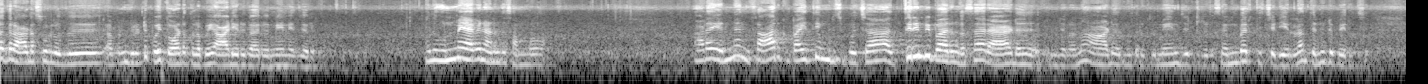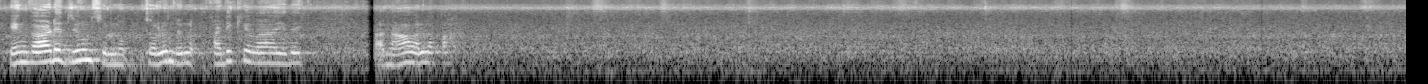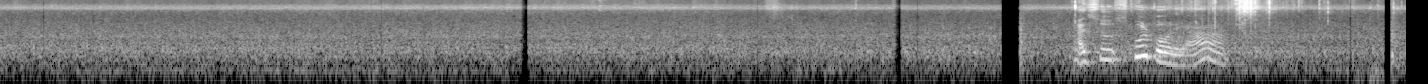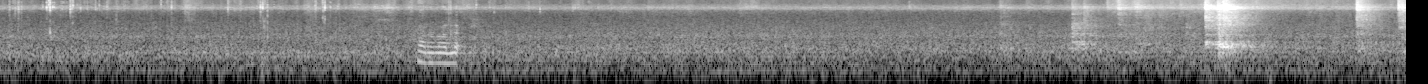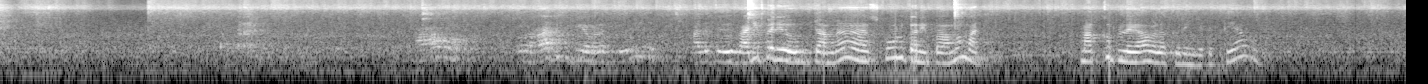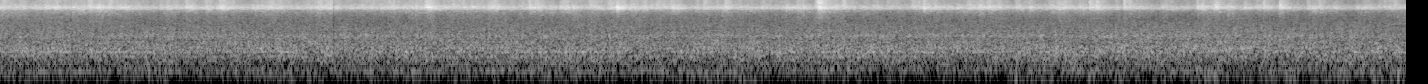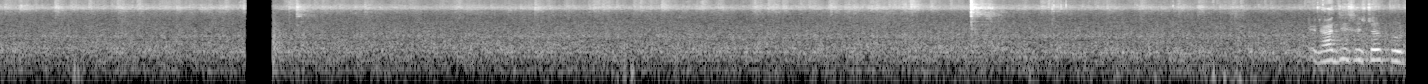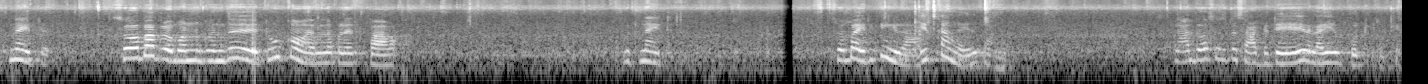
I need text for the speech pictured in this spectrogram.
தோட்டத்தில் ஆட சொல்லுது அப்படின்னு சொல்லிட்டு போய் தோட்டத்தில் போய் ஆடி இருக்காரு மேனேஜர் அது உண்மையாகவே நடந்த சம்பவம். அட என்ன இந்த சாருக்கு பைத்தியம் முடிச்சு போச்சா? திரும்பி பாருங்க சார் ஆடு அப்படின்னு ஆடு இருந்திருக்கு மேய்ஞ்சிட்டு இருக்கு செம்பருத்தி செடியெல்லாம் தின்னுட்டு போயிருச்சு. எங்கள் ஆடு ஜூன் சொல்லும் சொல்லும் சொல்லும். கடிக்கவா இதை? நான் வரலப்பா. அது ஸ்கூ ஸ்கூல் போகலையா? பரவாயில்ல. அதுக்கு விட்டாமல் விட்டாம ஸ்கூலுக்கு அனுப்பாமல் மற்ற மக்கு பிள்ளையாக வளர்க்குறீங்க பத்தியா Raji sister good night. Shoba பொண்ணுக்கு வந்து தூக்கம் வரல போல இருக்கு பாவம். குட் நைட் சோபா இருக்கீங்களா? இருக்காங்க இருக்காங்க. நான் தோசை சுட்டு சாப்பிட்டுட்டே லைவ் போட்டுட்ருக்கேன்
